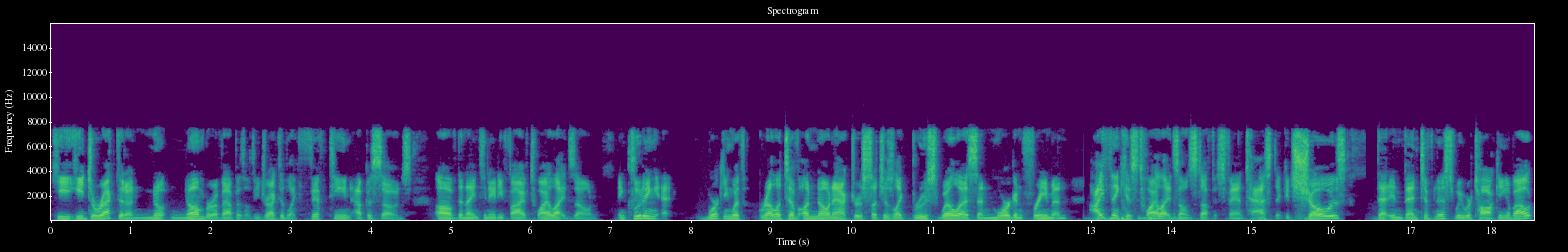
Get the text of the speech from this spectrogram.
He he directed a no, number of episodes. He directed like 15 episodes of the 1985 Twilight Zone, including working with relative unknown actors such as like Bruce Willis and Morgan Freeman. I think his Twilight Zone stuff is fantastic. It shows that inventiveness we were talking about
